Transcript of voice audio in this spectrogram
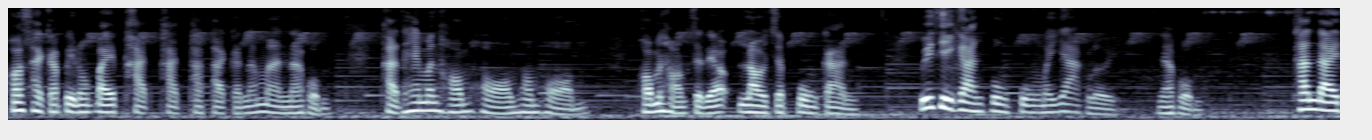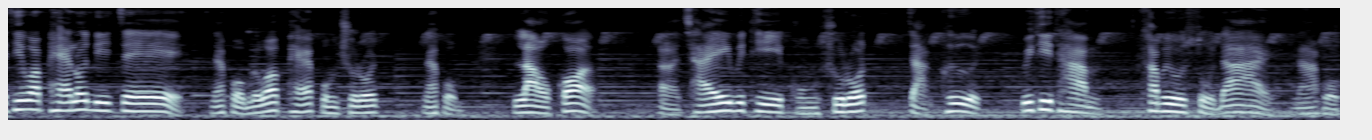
พอใส่กะปิลงไปผัดผัดผัดผัดกับน้ำมันนะผม ผัดให้มันหอมหอมหอมหอมพอมันหอมเสร็จแล้วเราจะปรุงกัน วิธีการปรุงปรุงไม่ยากเลยนะผม ท่านใดที่ว่าแพ้รสดีเจนะผมหรือว่าแพ้ผงชูรสนะผม เราก็ใช้วิธีผงชูรสจากพืช วิธีทำเข้าไปดูสูตรได้นะผม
